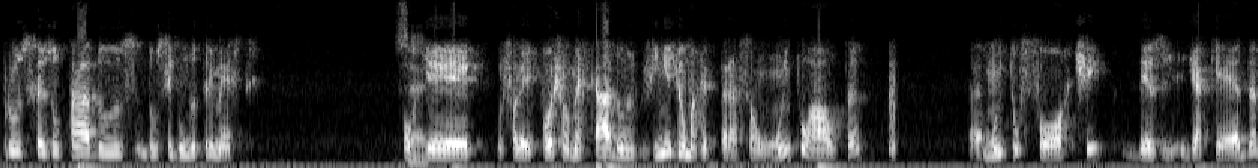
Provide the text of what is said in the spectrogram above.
para os resultados do segundo trimestre. Certo. Porque eu falei, poxa, o mercado vinha de uma recuperação muito alta, é, muito forte desde a queda.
